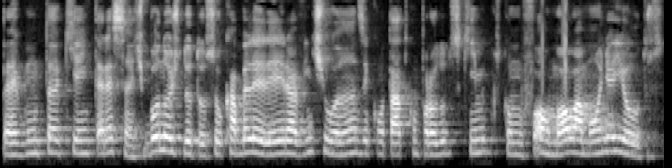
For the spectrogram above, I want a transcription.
Pergunta que é interessante. Boa noite, doutor. Sou cabeleireiro há 21 anos em contato com produtos químicos como formol, amônia e outros.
